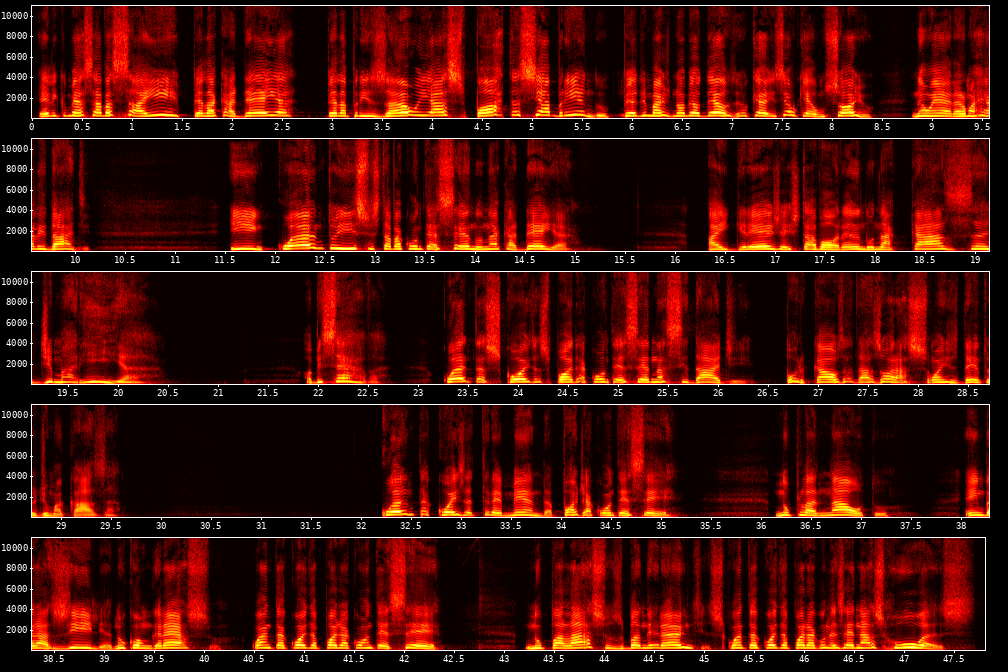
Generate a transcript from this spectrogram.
Ele começava a sair pela cadeia, pela prisão e as portas se abrindo. Pedro imaginou: meu Deus, isso é o que? Um sonho? Não era, era uma realidade. E enquanto isso estava acontecendo na cadeia, a igreja estava orando na casa de Maria. Observa quantas coisas podem acontecer na cidade por causa das orações dentro de uma casa. Quanta coisa tremenda pode acontecer no Planalto em Brasília, no Congresso, quanta coisa pode acontecer no Palácio dos Bandeirantes, quanta coisa pode acontecer nas ruas,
